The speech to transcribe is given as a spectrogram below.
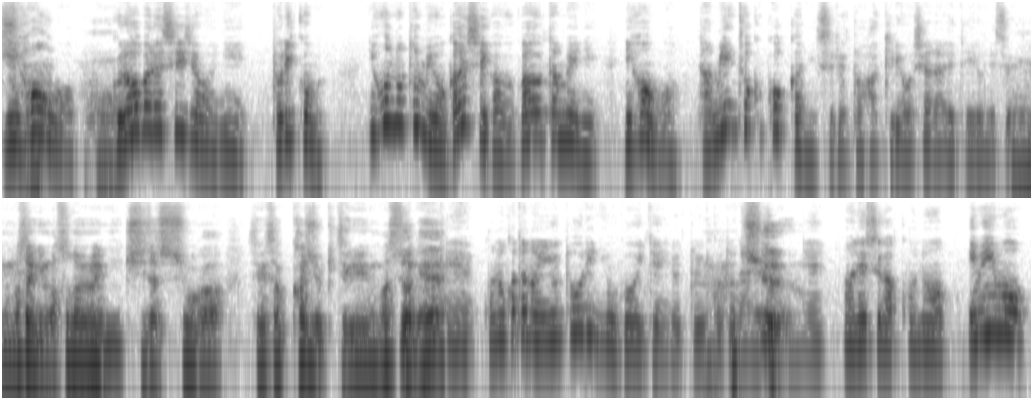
日本をうんグローバル市場に取り込む。日本の富を外資が奪うために日本を多民族国家にするとはっきりおっしゃられているんですよ。うんまさに今そのように岸田首相が政策舵を切っていますよね。ええこの方の言う通りに動いているということなんですよね。まあ、ですが、この移民を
